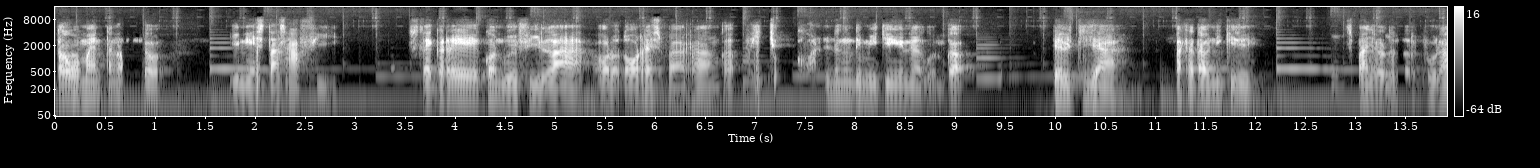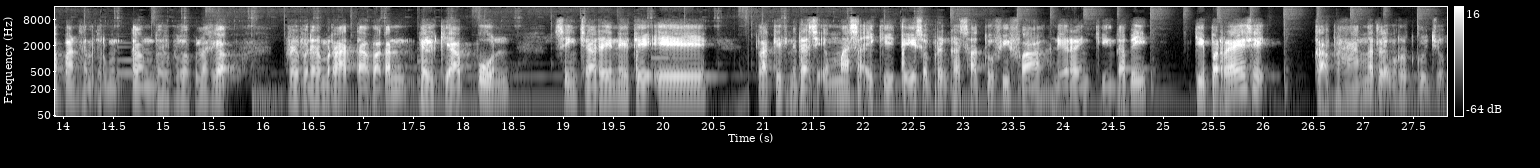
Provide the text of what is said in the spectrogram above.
Toko pemain tengah yo. Iniesta Xavi. Slegere kon duwe Villa, ono Torres barang. Kak wih cuk kondeng tim iki ngene aku. Kak Belgia pada tahun ini sih. Spanyol tahun 2008 sampai 2000 tahun 2012 kok benar-benar merata. Bahkan Belgia pun sing jarene DE lagi generasi emas saiki DE iso peringkat satu FIFA di ranking tapi kipernya sih gak banget lek menurutku cuk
